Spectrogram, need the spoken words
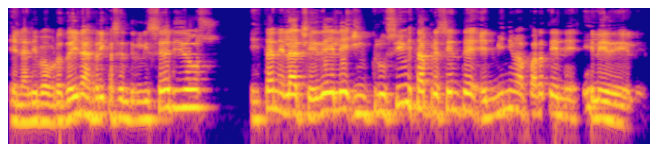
en las lipoproteínas ricas en triglicéridos, está en el HDL, inclusive está presente en mínima parte en el LDL.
